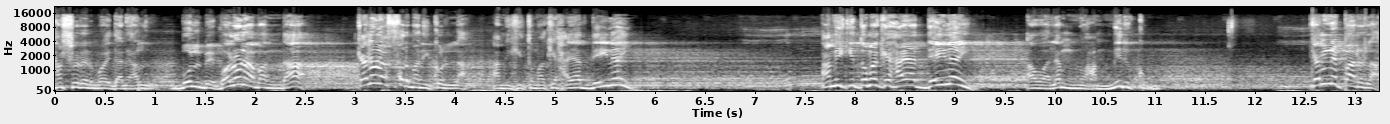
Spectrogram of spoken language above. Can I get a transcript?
হাসরের ময়দানে বলবে, বলো না বান্দা, কেন না ফরমানি করলা? আমি কি তোমাকে হায়াত দেই নাই? আমি কি তোমাকে হায়াত দেই নাই? আওয়ালাম নুআম্মির কুম কেমনে পারলা?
